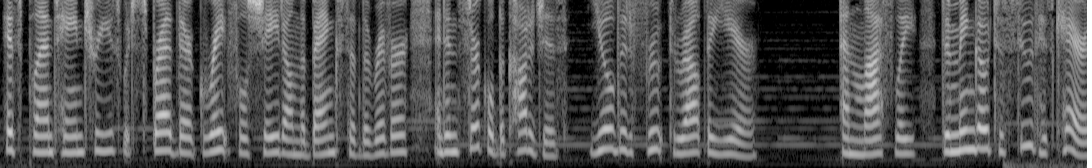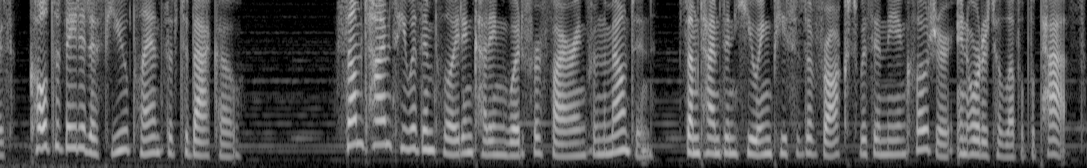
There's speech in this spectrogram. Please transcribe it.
His plantain trees, which spread their grateful shade on the banks of the river and encircled the cottages, yielded fruit throughout the year. And lastly, Domingo, to soothe his cares, cultivated a few plants of tobacco. Sometimes he was employed in cutting wood for firing from the mountain, sometimes in hewing pieces of rocks within the enclosure in order to level the paths.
